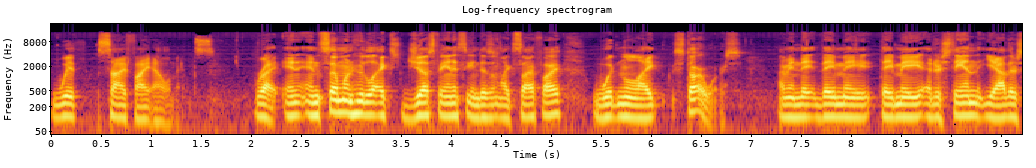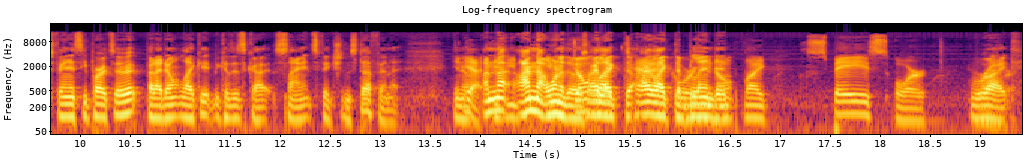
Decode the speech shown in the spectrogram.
with sci-fi elements. Right, and and someone who likes just fantasy and doesn't like sci-fi wouldn't like Star Wars. I mean, they they may they may understand that yeah, there's fantasy parts of it, but I don't like it because it's got science fiction stuff in it. You know, yeah, I'm not you- I'm not one of those. I like the I like the blended. don't like space or whatever. Right.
